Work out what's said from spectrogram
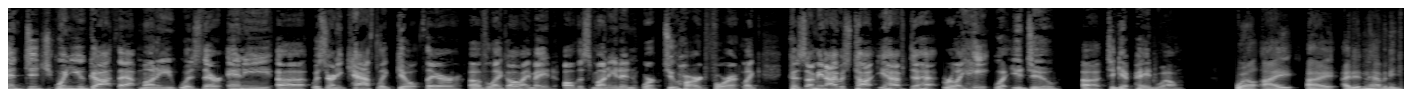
And did you, when you got that money, was there any uh, was there any Catholic guilt there of like, oh, I made all this money, I didn't work too hard for it? Like, because I mean, I was taught you have to ha- really hate what you do uh, to get paid well. Well, I, I I didn't have any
